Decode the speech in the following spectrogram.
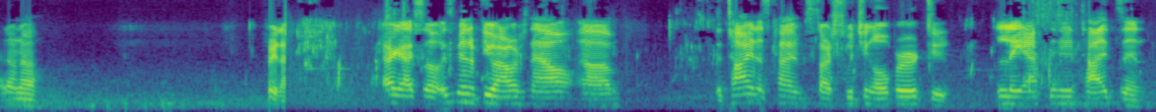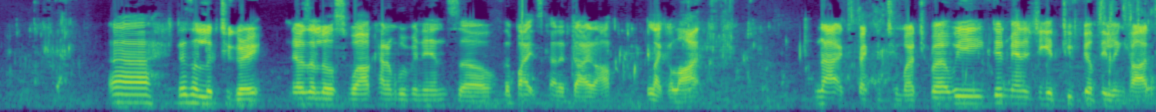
I don't know. Pretty nice. Alright guys, so it's been a few hours now. Um, the tide has kind of started switching over to late afternoon tides and uh doesn't look too great. There's a little swell kind of moving in so the bites kind of died off like a lot. Not expecting too much but we did manage to get two filthy ling cods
